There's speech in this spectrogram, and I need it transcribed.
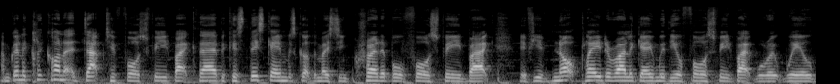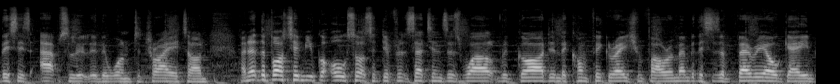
I'm going to click on adaptive force feedback there because this game has got the most incredible force feedback. If you've not played a rally game with your force feedback wheel, this is absolutely the one to try it on. And at the bottom, you've got all sorts of different settings as well regarding the configuration file. Remember, this is a very old game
